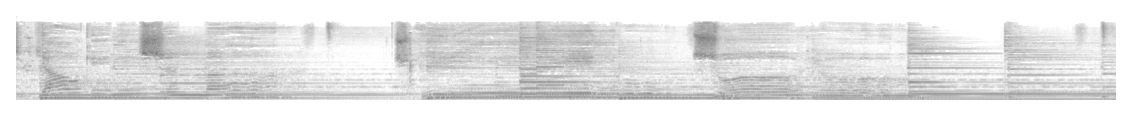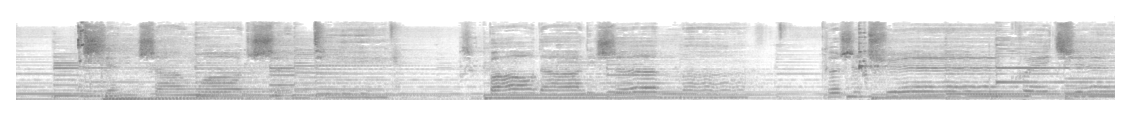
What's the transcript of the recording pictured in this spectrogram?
想要给你什么却一无所有。献上我的身体想报答你什么可是却亏欠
